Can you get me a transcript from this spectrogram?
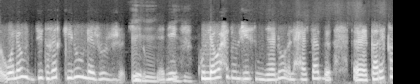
ولو تزيد غير كيلو ولا جوج كيلو. يعني. كل واحد والجسم ديالو على حسب آه طريقة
